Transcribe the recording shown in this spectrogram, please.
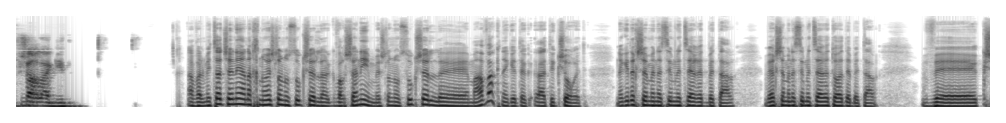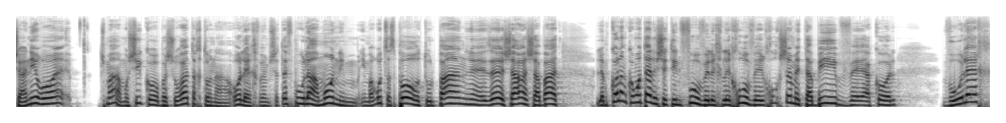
אפשר להגיד. אבל מצד שני, אנחנו, יש לנו סוג של, כבר שנים, יש לנו סוג של uh, מאבק נגד התקשורת. נגד איך שהם מנסים לצייר את ביתר, ואיך שהם מנסים לצייר את אוהדי ביתר. וכשאני רואה, תשמע, מושיקו בשורה התחתונה הולך ומשתף פעולה המון עם, עם ערוץ הספורט, אולפן, אה, זה, שער השבת, לכל המקומות האלה שטינפו ולכלכו ואירחו שם את הביב והכל. והוא הולך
